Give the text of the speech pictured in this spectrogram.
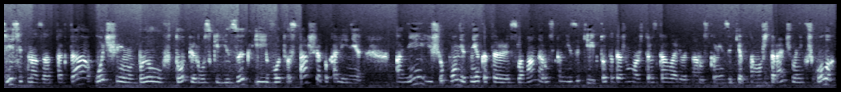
10 назад, тогда очень был в топе русский язык. И вот старшее поколение, они еще помнят некоторые слова на русском языке. И кто-то даже может разговаривать на русском языке, потому что раньше у них в школах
